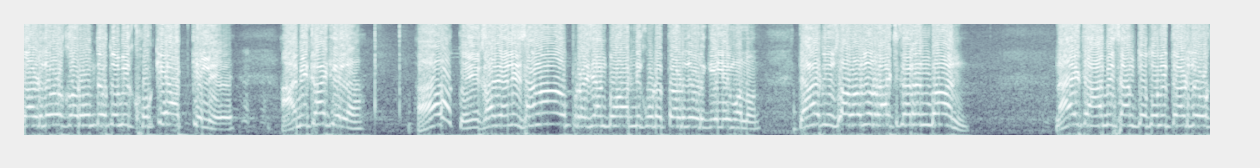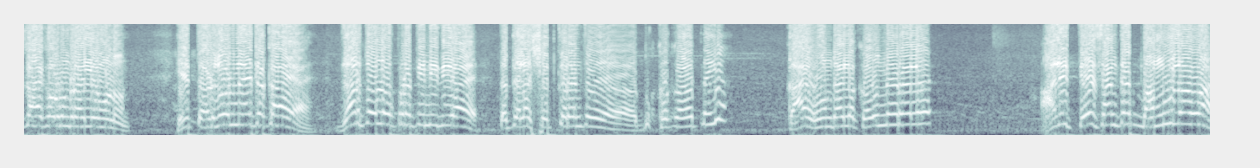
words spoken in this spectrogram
तडजोड तुम्ही खोके आत केले। आम्ही काय केलं? हा? तो एखाद्याने सांगा, प्रशांत पवारनी कुठं तडजोड त्या दिवसापासून राजकारण बंद. नाही तर आम्ही सांगतो तुम्ही तडजोड काय करून राहिले म्हणून. हे तडजोड नाही तर काय आहे? जर तो लोकप्रतिनिधी आहे तर त्याला शेतकऱ्यांचं दुःख कळत नाहीये? काय होऊन राहिलं कळून नाही राहिलं? आणि ते सांगतात बांबू लावा.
